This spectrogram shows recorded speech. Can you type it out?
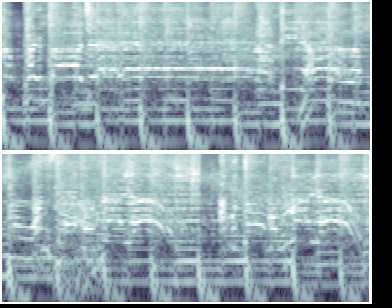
나팔 바지. 나팔 나팔 나팔 我多么漫游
